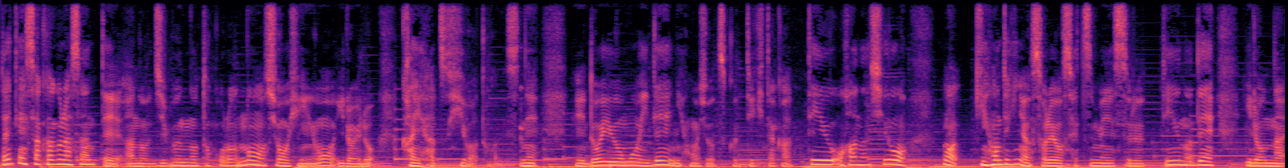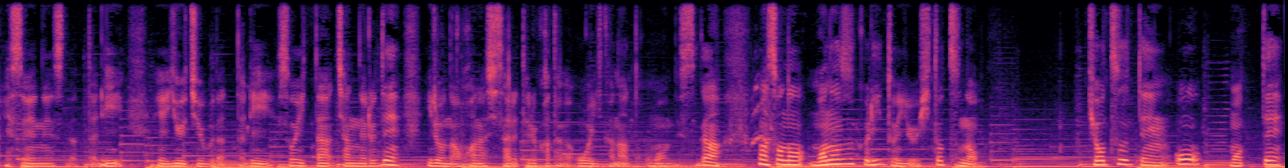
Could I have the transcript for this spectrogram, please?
大体酒蔵さんってあの自分のところの商品をいろいろ開発秘話とかですね、えどういう思いで日本酒を作ってきたかっていうお話を、まあ、基本的にはそれを説明するっていうのでいろんな SNS だったり、え YouTube だったりそういったチャンネルでいろんなお話しされてる方が多いかなと思うんですが、まあ、そのものづくりという一つの共通点を持って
